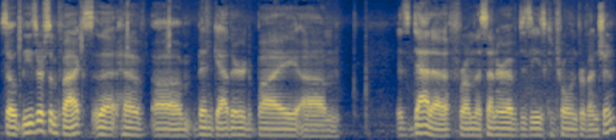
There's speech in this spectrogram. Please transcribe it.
so these are some facts that have um, been gathered by um, it's data from the Center of Disease Control and Prevention.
